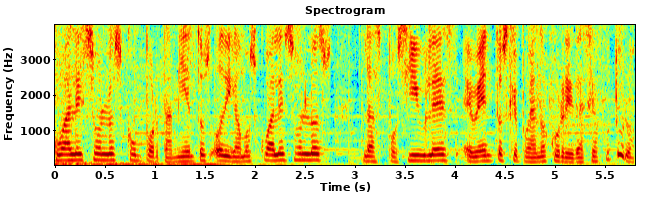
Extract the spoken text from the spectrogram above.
¿Cuáles son los comportamientos o digamos cuáles son los las posibles eventos que puedan ocurrir hacia futuro?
